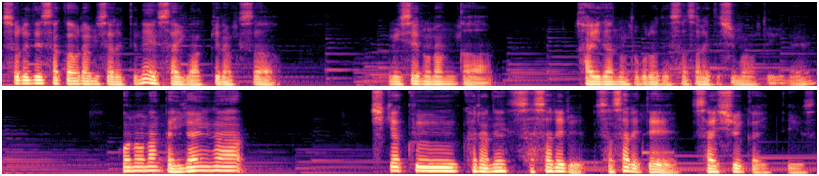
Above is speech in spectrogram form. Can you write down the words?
それで逆恨みされてね、最後あっけなくさ、店のなんか階段のところで刺されてしまうというね。このなんか意外な刺客からね、刺される、刺されて最終回っていうさ。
